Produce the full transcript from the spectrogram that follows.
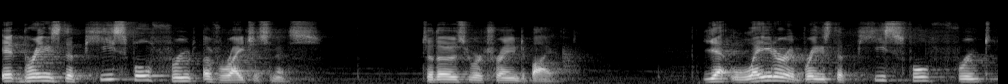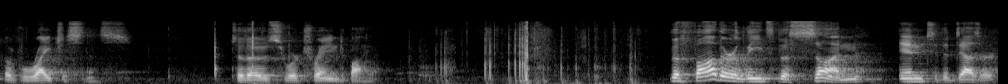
it brings the peaceful fruit of righteousness to those who are trained by it. Yet later it brings the peaceful fruit of righteousness to those who are trained by it. The Father leads the Son into the desert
